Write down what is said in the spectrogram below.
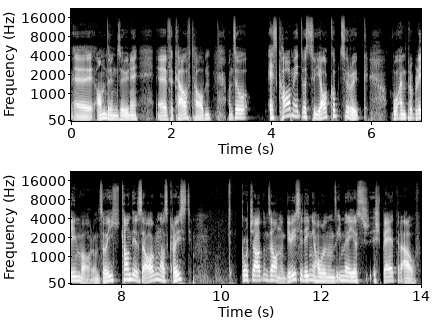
äh, anderen Söhne äh, verkauft haben. Und so, es kam etwas zu Jakob zurück wo ein Problem war. Und so, ich kann dir sagen, als Christ, Gott schaut uns an und gewisse Dinge holen uns immer erst später auf.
